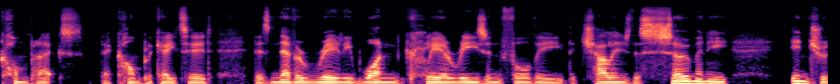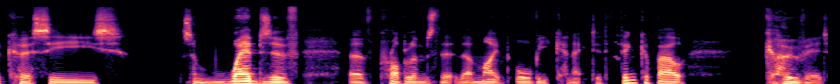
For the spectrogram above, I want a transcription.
complex, they're complicated. There's never really one clear reason for the the challenge. There's so many intricacies, some webs of of problems that, that might all be connected. Think about COVID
